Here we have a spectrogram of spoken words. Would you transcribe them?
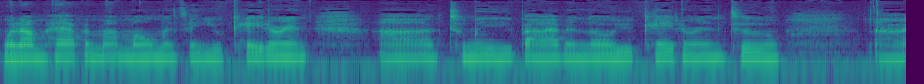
when I'm having my moments, and you catering uh, to me vibing low, you catering to uh,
